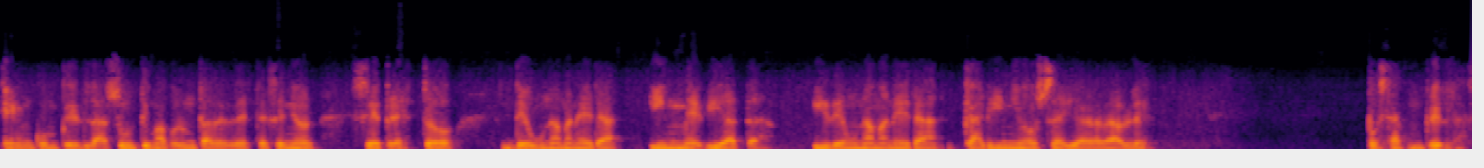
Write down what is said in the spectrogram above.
en cumplir las últimas voluntades de este Señor, se prestó de una manera inmediata y de una manera cariñosa y agradable, pues a cumplirlas.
